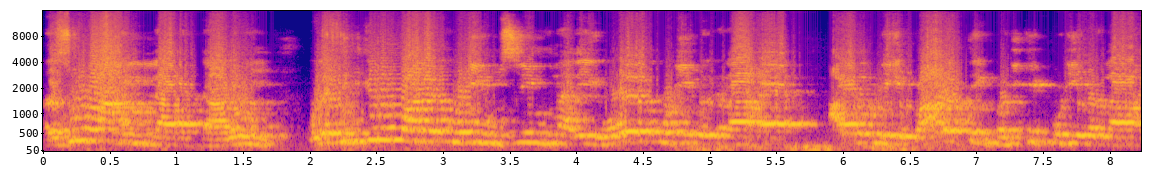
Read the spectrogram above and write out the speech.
ரசூலாக இல்லாவிட்டாலும் உலகிற்கும் வாழக்கூடிய முஸ்லீம்கள் அதை ஓடக்கூடியவர்களாக அவர்களுடைய பாடத்தை படிக்கக்கூடியவர்களாக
